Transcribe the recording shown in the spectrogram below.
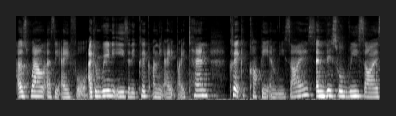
as well as the A4, I can really easily click on the 8 by 10 click copy and resize. And this will resize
